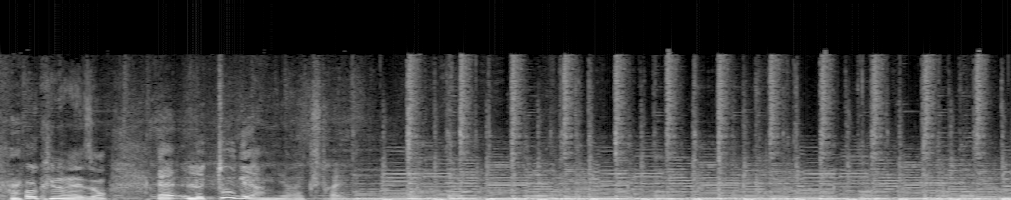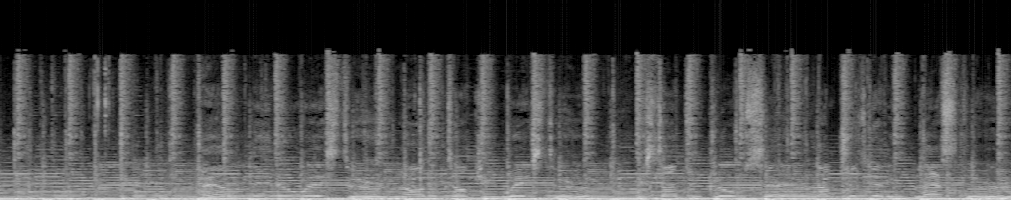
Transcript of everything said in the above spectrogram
Aucune raison. Euh, le tout dernier extrait. Hand me the waster, not a talking waster. It's time to close and I'm just getting blasted.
